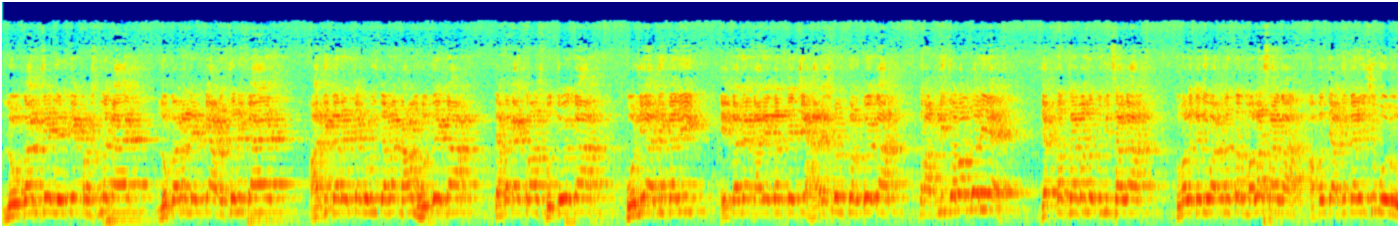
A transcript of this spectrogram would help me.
लोकांचे नेमके प्रश्न काय लोकांना नेमके अडचणी काय आहेत? अधिकाऱ्यांच्याकडून त्यांना काम होतंय का? त्यांना काय त्रास होतोय का? कोणी अधिकारी एखाद्या कार्यकर्त्याची हॅरेसमेंट करतोय का? तर आपली जबाबदारी आहे. जगताप साहेबांना तुम्ही सांगा. तुम्हाला कधी वाटलं तर मला सांगा. आपण त्या अधिकाऱ्यांशी बोलू.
